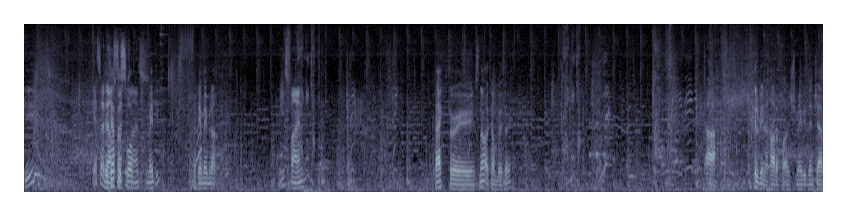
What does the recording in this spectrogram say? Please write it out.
Q? Gets that down smash. was swap, Nice. maybe? Okay, maybe not. He's fine. Back throw. It's not a combo throw. Ah. Could have been a harder punch, maybe, than jab.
